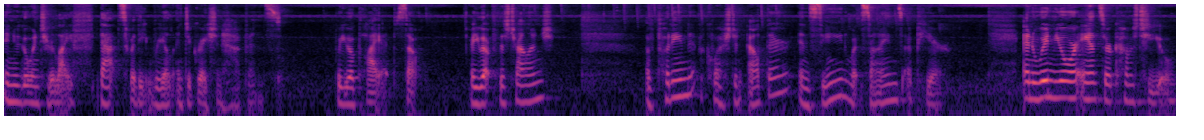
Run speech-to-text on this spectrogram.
and you go into your life, that's where the real integration happens where you apply it. So, are you up for this challenge? Of putting a question out there and seeing what signs appear. And when your answer comes to you,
